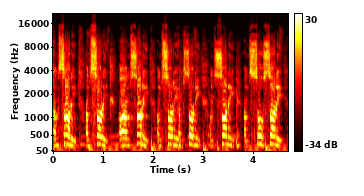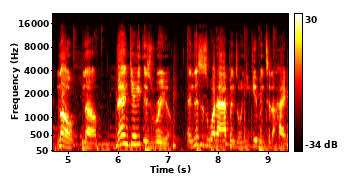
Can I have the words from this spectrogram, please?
I'm sorry. I'm sorry. Oh, I'm sorry. I'm sorry. I'm sorry. I'm sorry. I'm so sorry. No, no. Bendgate is real. And this is what happens when you give into the hype.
